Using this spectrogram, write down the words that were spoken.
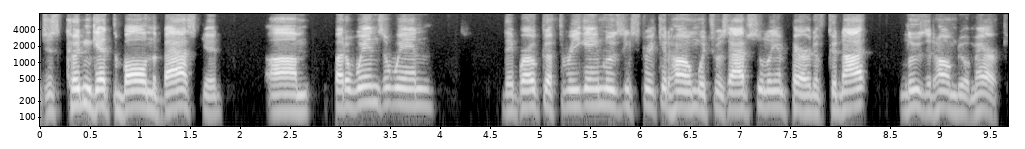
Just couldn't get the ball in the basket. Um, but a win's a win. They broke a three game losing streak at home, which was absolutely imperative. Could not lose at home to America.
